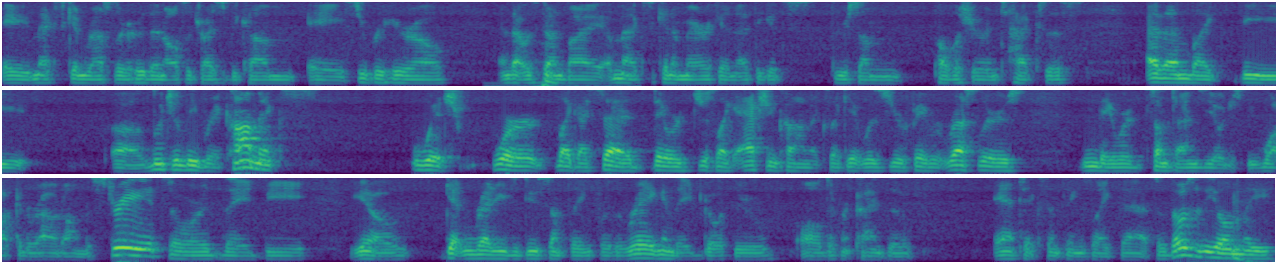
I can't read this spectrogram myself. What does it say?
a mexican wrestler who then also tries to become a superhero and that was done by a mexican american i think it's through some publisher in texas. And then like the uh, lucha libre comics which were like i said they were just like action comics like it was your favorite wrestlers and they would sometimes you know just be walking around on the streets or they'd be you know getting ready to do something for the ring, and they'd go through all different kinds of antics and things like that. So those are the only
